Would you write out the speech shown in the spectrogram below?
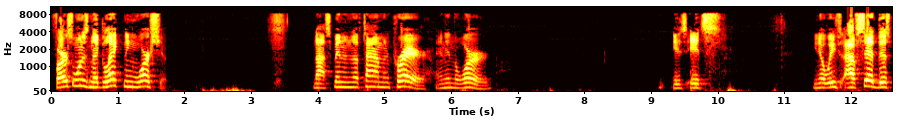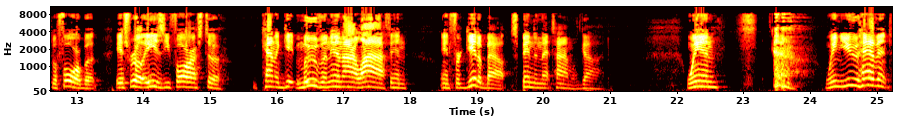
First one is neglecting worship. Not spending enough time in prayer and in the Word. It's, it's, you know, we've, I've said this before, but it's real easy for us to kind of get moving in our life and, and forget about spending that time with God. When, when you haven't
